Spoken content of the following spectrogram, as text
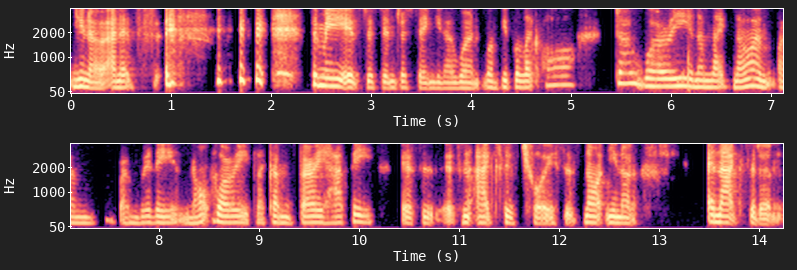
you know, and it's to me, it's just interesting, you know, when when people like, oh, don't worry. And I'm like, no, I'm I'm I'm really not worried. Like I'm very happy. It's a, it's an active choice. It's not, you know, an accident.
